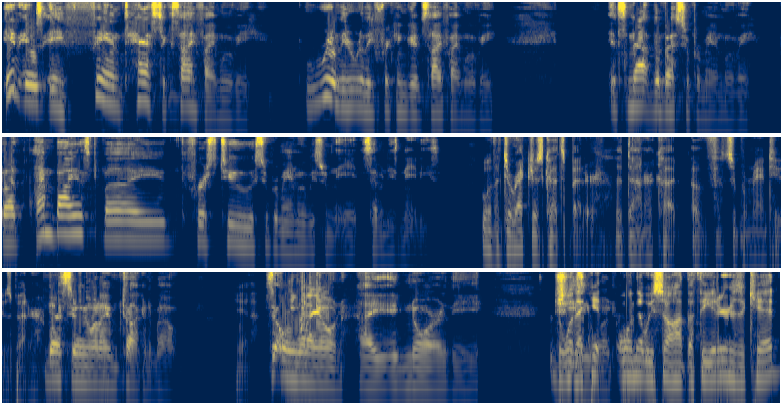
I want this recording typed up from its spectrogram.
It is a fantastic sci-fi movie. Really, really freaking good sci-fi movie. It's not the best Superman movie, but I'm biased by the first two Superman movies from the eight- 70s and 80s. Well, the director's cut's better. The Donner cut of Superman Two is better. That's the only one I'm talking about. Yeah. It's the only one I own. I ignore the The one that kid, one. the one that we saw at the theater as a kid.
